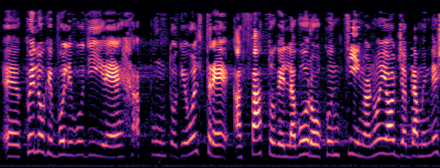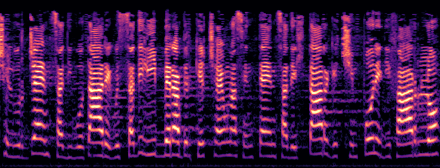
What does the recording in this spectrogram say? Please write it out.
eh, quello che volevo dire appunto che oltre al fatto che il lavoro continua, noi oggi abbiamo invece l'urgenza di votare questa delibera perché c'è una sentenza del TAR che ci impone di farlo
